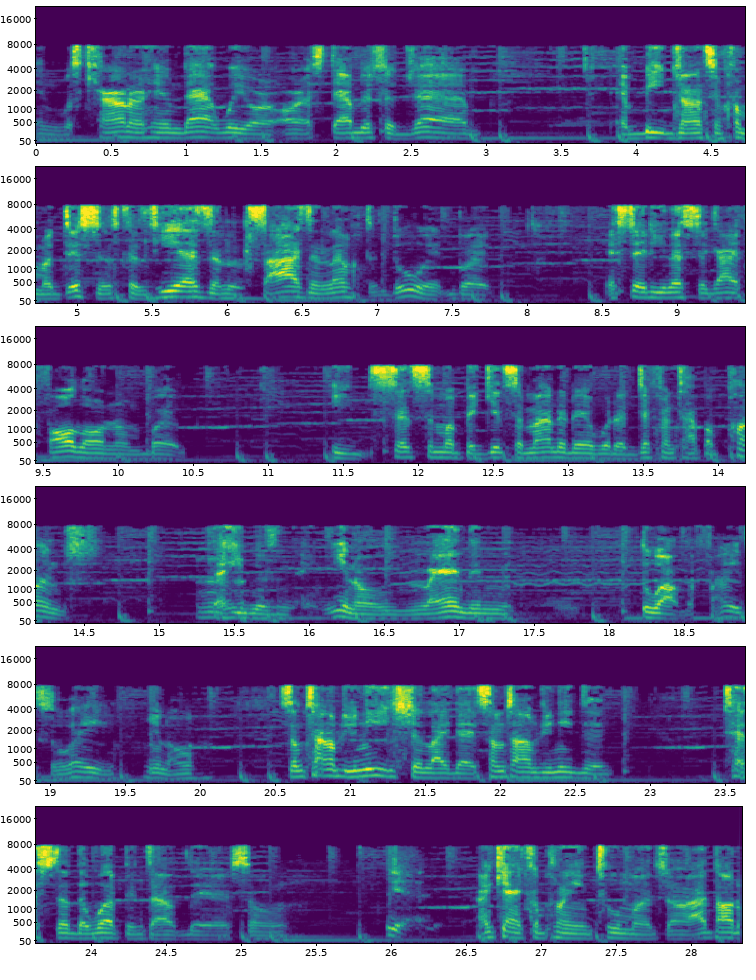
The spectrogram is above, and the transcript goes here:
and was countering him that way or, or established a jab and beat Johnson from a distance because he has the size and length to do it. But instead, he lets the guy fall on him, but he sets him up and gets him out of there with a different type of punch that he was, you know, landing throughout the fight. So, hey, you know, sometimes you need shit like that. Sometimes you need to test other weapons out there. So, Yeah. I can't complain too much. Uh, I thought,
